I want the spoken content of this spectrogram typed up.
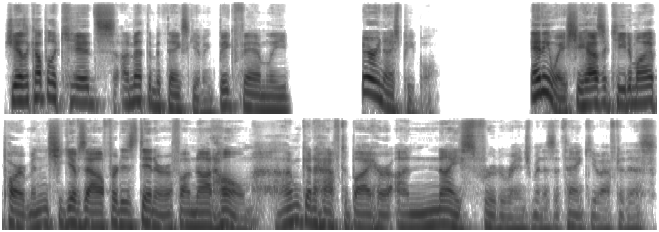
She has a couple of kids. I met them at Thanksgiving. Big family. Very nice people. Anyway, she has a key to my apartment and she gives Alfred his dinner if I'm not home. I'm going to have to buy her a nice fruit arrangement as a thank you after this.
